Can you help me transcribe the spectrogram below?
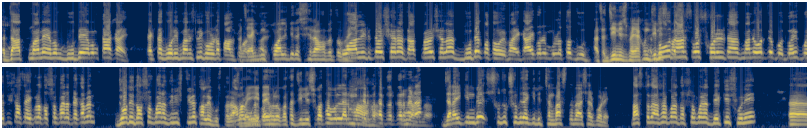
জাত মানে এবং দুধে এবং টাকায়। একটা গরিব মানুষই গরুটা পালতে আচ্ছা পারে একদম কোয়ালিটিতে সেরা হবে তো কোয়ালিটিতেও সেরা জাত মানে সেরা দুধে কথা হবে ভাই গায়ে গরুর মূলত দুধ। আচ্ছা জিনিস ভাই এখন জিনিস দুধ আর ওর শরীরটা মানে ওর যে দৈহিক বৈশিষ্ট্য আছে এগুলো দর্শক ভাইরা দেখাবেন। যদি দর্শক ভাইরা জিনিস চিনে তাহলে বুঝতে পারে আচ্ছা আমার এটাই হলো কথা জিনিস কথা বললে আর হ্যাঁ, মুখের হ্যাঁ। কথার দরকার হয় না। যারাই কিনবে সুযোগ সুবিধা কি দিচ্ছেন বাস্তবে আসার পরে? বাস্তবে আসার পরে দর্শক ভাইরা দেখি শুনি আহ,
